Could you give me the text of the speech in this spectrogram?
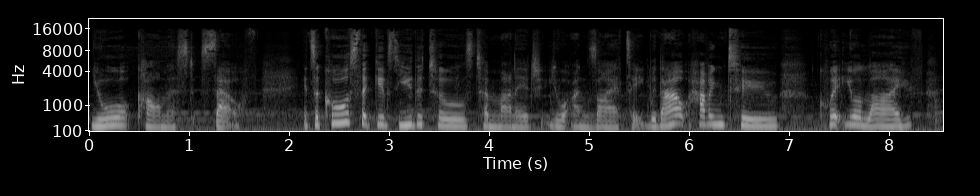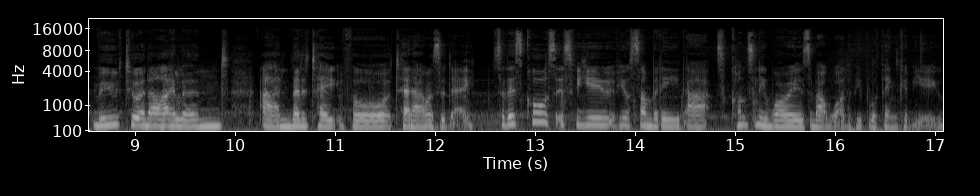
your calmest self it's a course that gives you the tools to manage your anxiety without having to quit your life, move to an island, and meditate for 10 hours a day. So, this course is for you if you're somebody that constantly worries about what other people think of you.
